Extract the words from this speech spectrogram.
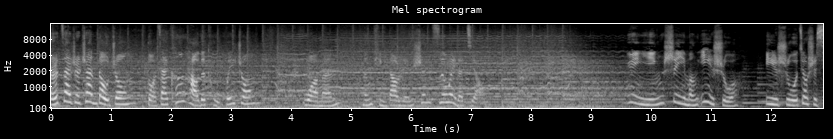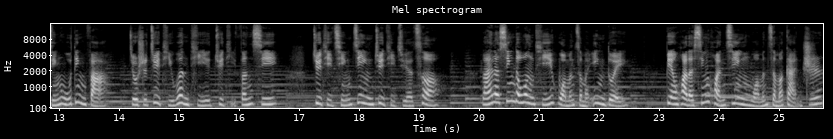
而在这战斗中，躲在坑壕的土灰中，我们能品到人生滋味的酒。运营是一门艺术，艺术就是行无定法，就是具体问题具体分析，具体情境具体决策。来了新的问题，我们怎么应对？变化的新环境，我们怎么感知？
